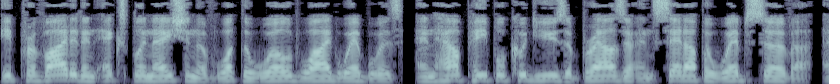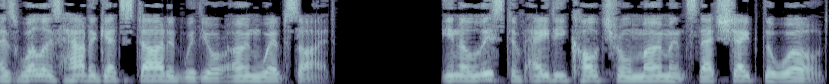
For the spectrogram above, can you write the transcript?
It provided an explanation of what the World Wide Web was, and how people could use a browser and set up a web server, as well as how to get started with your own website. In a list of 80 cultural moments that shaped the world,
